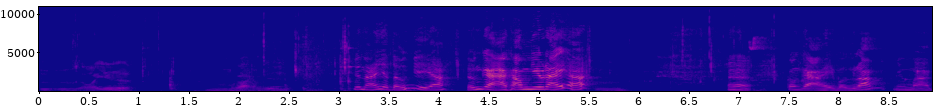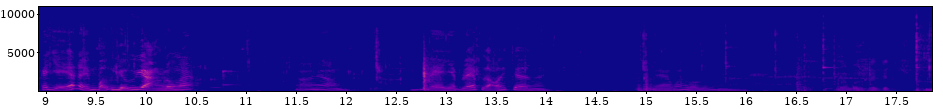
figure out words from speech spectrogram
Ừ, ừ, gọi dưới rồi ừ, gõ trong dưới chứ nãy giờ tưởng gì vậy? Tưởng gà không nhiêu đấy hả? Ừ. à, con gà thì bự lắm nhưng mà cái dẻ thì cũng bự dữ dằn luôn á. Nói không? Đè nhập lép gỏi hết trơn rồi gà quá bự luôn. mà bự thiệt chứ. Ừ.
